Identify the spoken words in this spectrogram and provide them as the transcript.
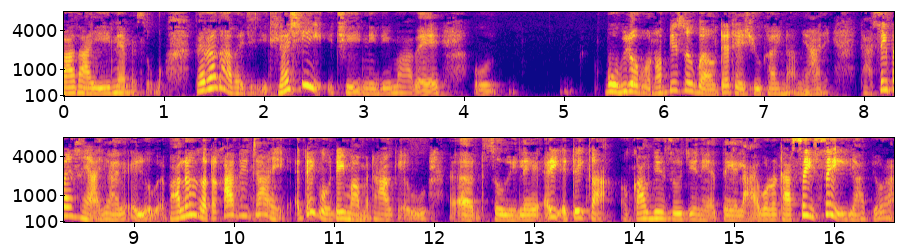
ဘာသာရေးနဲ့မဆိုပေါ့ဘဲဘက်ကပဲကြည်ကြည်လက်ရှိအခြေအနေလေးမှာပဲဟို ပို့ပြီးတော့ပေါ့နော်ပြစ်စုံပံကိုတက်တယ်ရှူခိုင်းတာများတယ်ဒါစိတ်ပိုင်းဆိုင်ရာအရာလည်းအဲ့လိုပဲဘာလို့လဲဆိုတော့တခါတည်းကြာရင်အတိတ်ကိုအတိတ်မှမထားခဲ့ဘူးအဲဆိုရင်လေအဲ့ဒီအတိတ်ကကောင်းခြင်းစိုးခြင်းနဲ့အသေးလာပေါ့နော်ဒါစိတ်စိတ်အရာပြောတာ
